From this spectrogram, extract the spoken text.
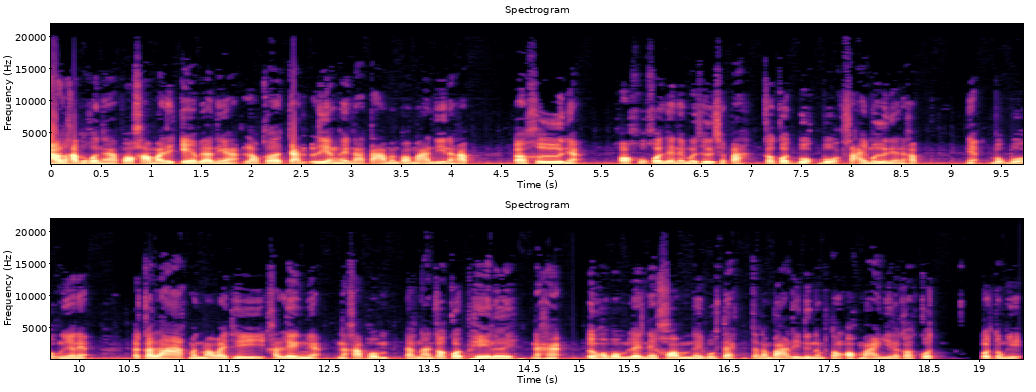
เอาละครับทุกคนนะพอเข้ามาในเกมแล้วเนี่ย เราก็จัดเรียงให้หน้าตามันประมาณนี้นะครับ ก็คือเนี่ยพอทุกคนเล่นในมือถือใช่ปะก็กดบวกบวกซ้ายมือเนี่ยนะครับ เนี่ยบวกบวกตรงเนี้ยเนี่ย แล้วก็ลากมันมาไว้ที่คันเร่งเนี่ยนะครับผมจากนั้นก็กดเพย์เลยนะฮะซึ่องของผมเล่นในคอมในบูสแต็กจะลำบากนิดนึงนะต้องออกมาอย่างนี้แล้วก็กดกดตรงนี้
